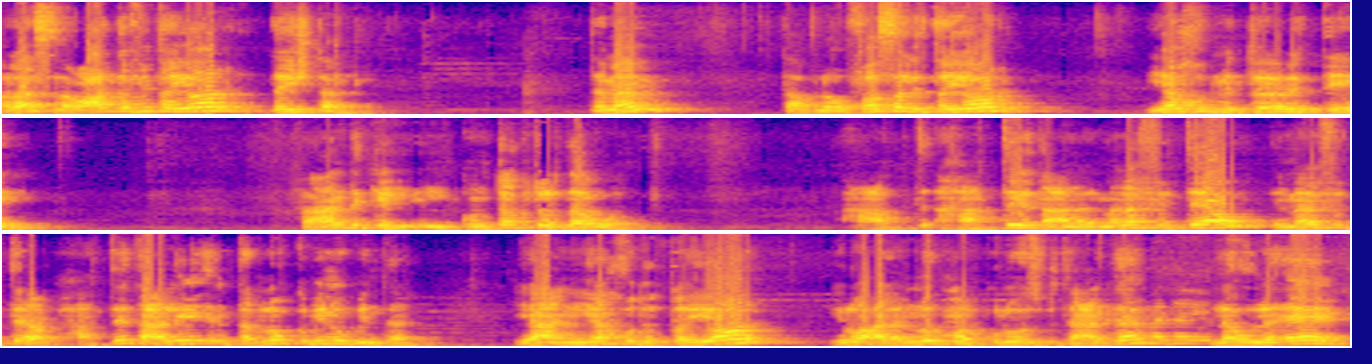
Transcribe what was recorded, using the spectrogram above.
خلاص لو عدى فيه تيار ده يشتغل. تمام؟ طب لو فصل التيار ياخد من التيار التاني. فعندك ال- الكونتاكتور دوت. حط- حطيت على الملف بتاعه الملف بتاعه حطيت عليه interlock بينه وبين ده. يعني ياخد التيار يروح على ال normal close بتاع ده. لو لقاه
